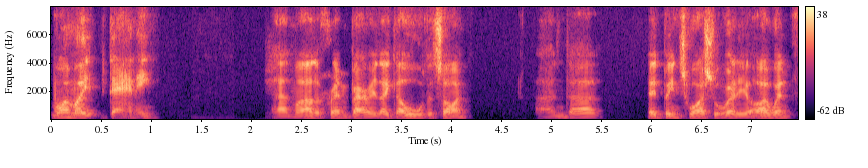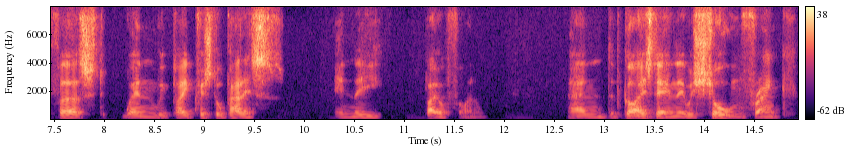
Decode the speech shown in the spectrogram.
my mate Danny and my other friend Barry, they go all the time. And uh, they'd been twice already. I went first when we played Crystal Palace in the playoff final. And the guys then, there was Sean, Frank,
